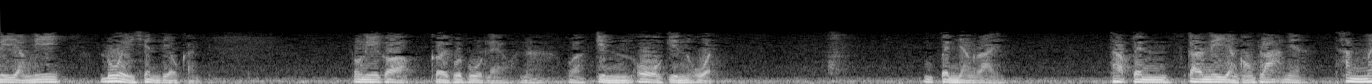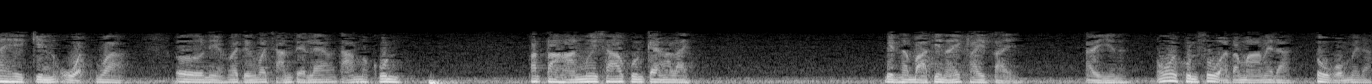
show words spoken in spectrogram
ณีอย่างนี้ด้วยเช่นเดียวกัน ตรงนี้ก็เคยพูดพูดแล้วนะว่ากินโอ้กินอวด เป็นอย่างไร ถ้าเป็นกรณีอย่างของพระเนี่ย ท่านไม่ให้กินอวดว่า เออ เนี่ยมาถึงว่าฉันเสร็จแล้วถามมาคุณ พัตตาหารมื้อเช้าคุณแกงอะไร บินธบาตที่ไหนใครใส่อะไรอย่างเงี้ยนะโอ้ยคุณสู้อาตมาไม่ได้ สู้ผมไม่ได้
